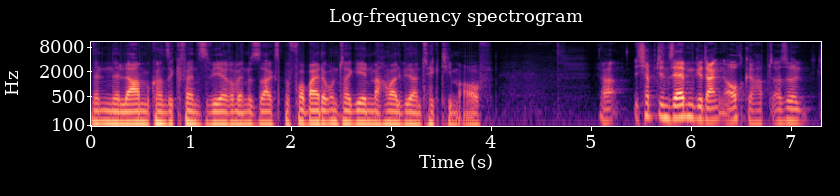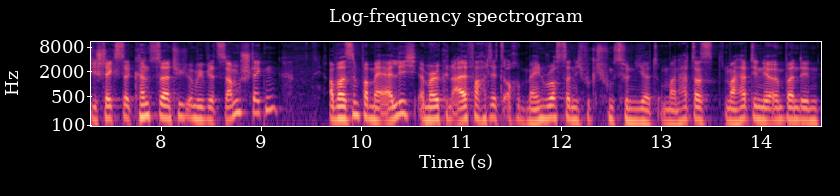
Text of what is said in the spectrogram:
eine, eine lahme Konsequenz wäre, wenn du sagst, bevor beide untergehen, machen wir halt wieder ein Tech-Team auf. Ja, ich habe denselben Gedanken auch gehabt. Also die Steckste kannst du natürlich irgendwie wieder zusammenstecken, aber sind wir mal ehrlich, American Alpha hat jetzt auch im Main Roster nicht wirklich funktioniert. Und man hat das, man hat den ja irgendwann den,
